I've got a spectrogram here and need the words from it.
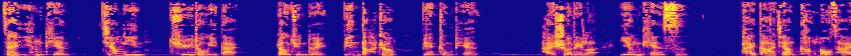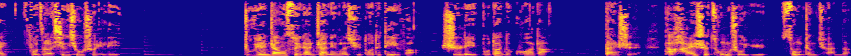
在应天。江阴、衢州一带，让军队边打仗边种田，还设立了营田司，派大将康茂才负责兴修水利。朱元璋虽然占领了许多的地方，实力不断的扩大，但是他还是从属于宋政权的。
